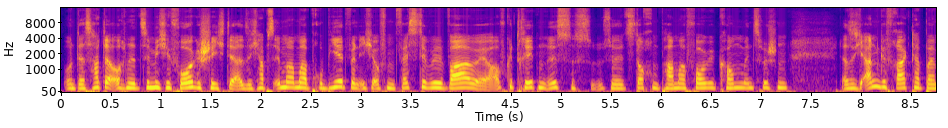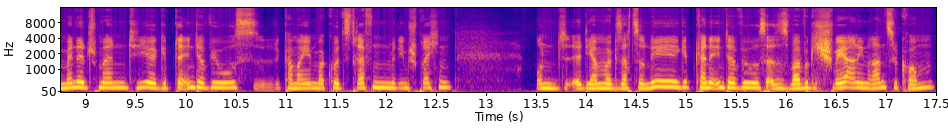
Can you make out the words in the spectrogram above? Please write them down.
Und das hatte auch eine ziemliche Vorgeschichte. Also ich habe es immer mal probiert, wenn ich auf einem Festival war, wo er aufgetreten ist. Das ist ja jetzt doch ein paar Mal vorgekommen inzwischen, dass ich angefragt habe beim Management, hier gibt er Interviews, kann man ihn mal kurz treffen, mit ihm sprechen. Und äh, die haben mir gesagt so, nee, gibt keine Interviews. Also es war wirklich schwer, an ihn ranzukommen.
